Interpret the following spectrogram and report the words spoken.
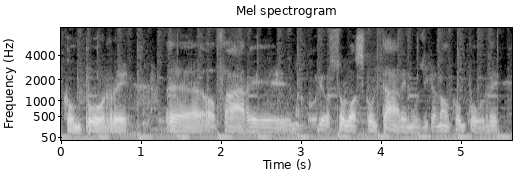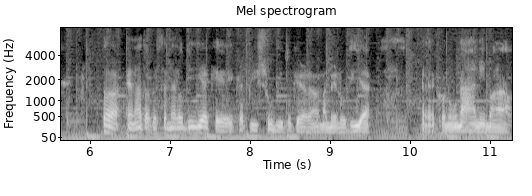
comporre eh, o fare, no, volevo solo ascoltare musica, non comporre. Allora è nata questa melodia che capii subito che era una melodia eh, con un'anima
